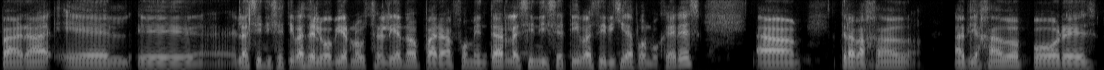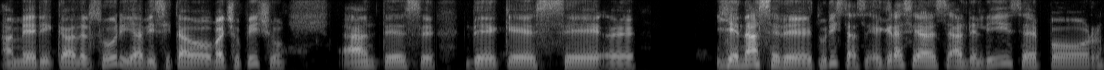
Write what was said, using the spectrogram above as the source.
para las iniciativas del gobierno australiano para fomentar las iniciativas dirigidas por mujeres. Ha trabajado ha viajado por eh, América del Sur y ha visitado Machu Picchu antes eh, de que se eh, llenase de turistas. gracias a Denise por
